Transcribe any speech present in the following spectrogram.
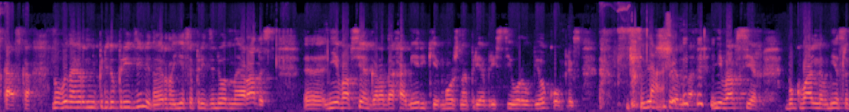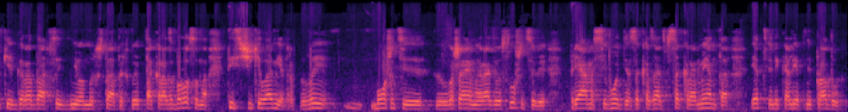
Сказка. Но вы, наверное, не предупредили. Наверное, есть определенная радость. Э, Не во всех городах Америки можно приобрести Oral биокомплекс. Совершенно не во всех. Буквально в нескольких городах в Соединенных Штатах. Но это так разбросано тысячи километров. Вы можете, уважаемые радиослушатели, прямо сегодня заказать в Сакраменто этот великолепный продукт.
